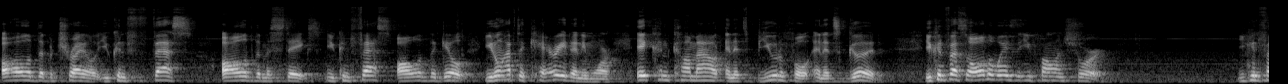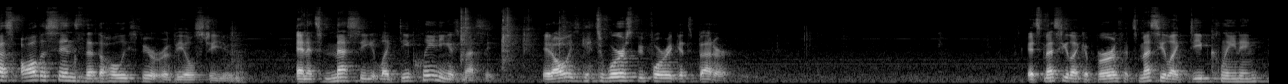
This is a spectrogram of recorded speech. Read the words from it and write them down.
all of the betrayal. You confess all of the mistakes. You confess all of the guilt. You don't have to carry it anymore. It can come out and it's beautiful and it's good. You confess all the ways that you've fallen short. You confess all the sins that the Holy Spirit reveals to you. And it's messy, like deep cleaning is messy. It always gets worse before it gets better. It's messy like a birth, it's messy like deep cleaning,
